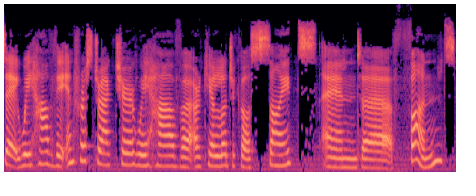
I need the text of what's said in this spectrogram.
say, we have the infrastructure, we have uh, archaeological sites and uh, funds,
